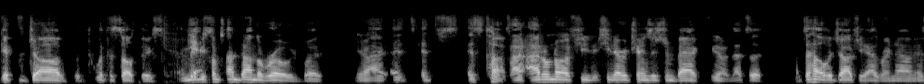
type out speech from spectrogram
get the job with, with the Celtics, and maybe Yeah. sometime down the road. But you know, I, it's it's it's tough. I, I don't know if she she'd ever transition back. You know, that's a that's a hell of a job she has right now. And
